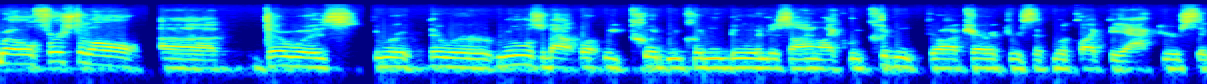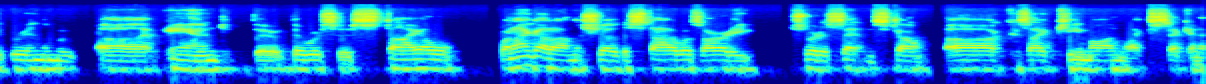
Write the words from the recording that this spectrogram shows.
Well, first of all, uh, there was there were there were rules about what we could we couldn't do in design. Like we couldn't draw characters that looked like the actors that were in the movie, uh, and there there was a style. When I got on the show, the style was already sort of set in stone because I came on like second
